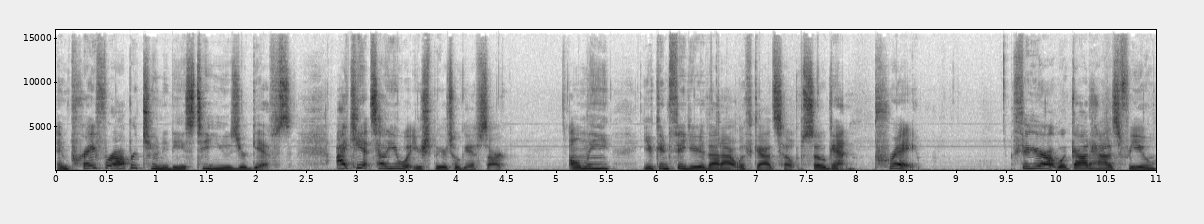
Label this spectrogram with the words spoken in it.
and pray for opportunities to use your gifts. I can't tell you what your spiritual gifts are, only you can figure that out with God's help. So, again, pray. Figure out what God has for you,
